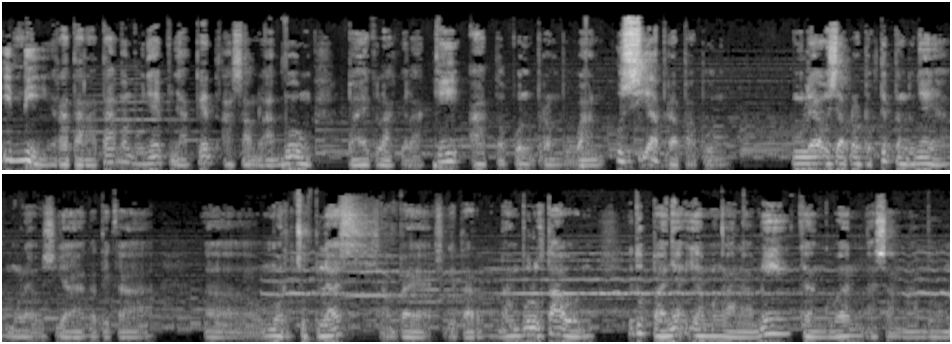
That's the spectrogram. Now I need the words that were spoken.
ini rata-rata mempunyai penyakit asam lambung baik laki-laki ataupun perempuan. Usia berapapun. Mulai usia produktif tentunya ya. Mulai usia ketika uh, umur 17 sampai sekitar 60 tahun itu banyak yang mengalami gangguan asam lambung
